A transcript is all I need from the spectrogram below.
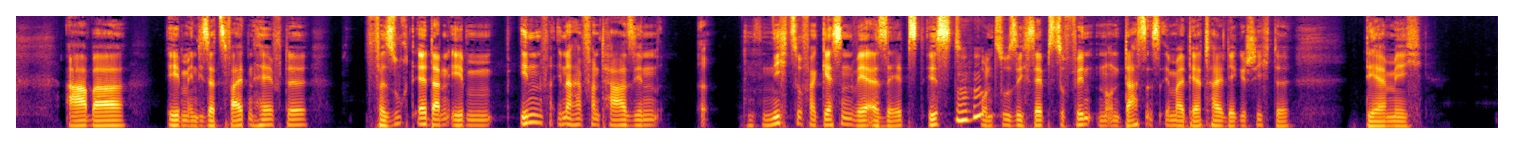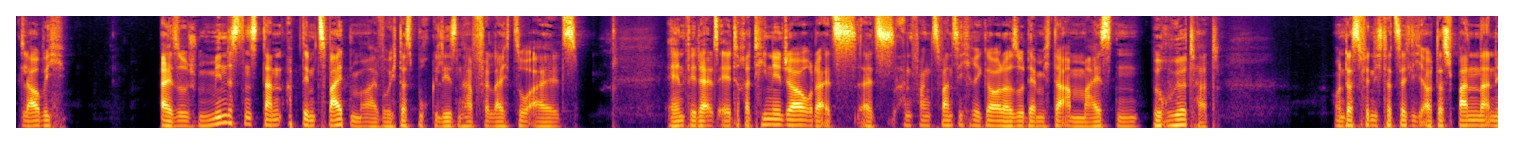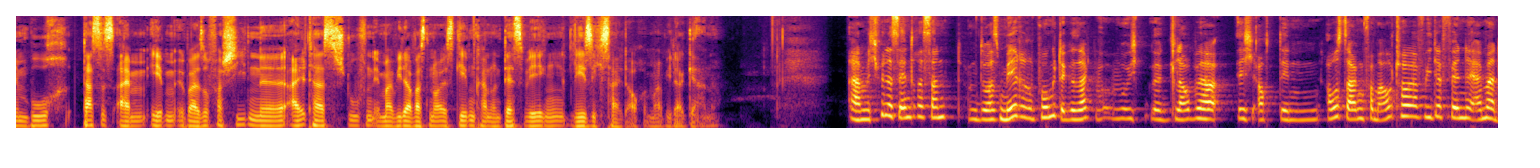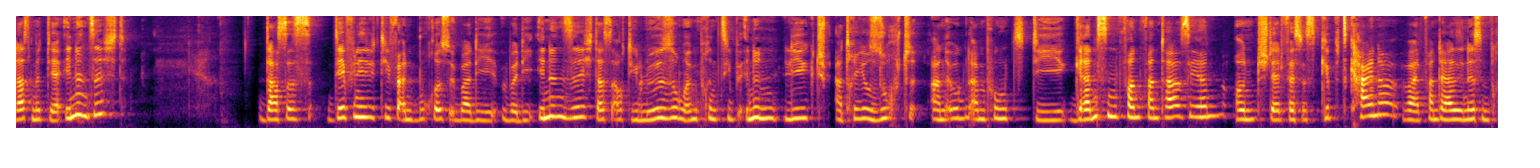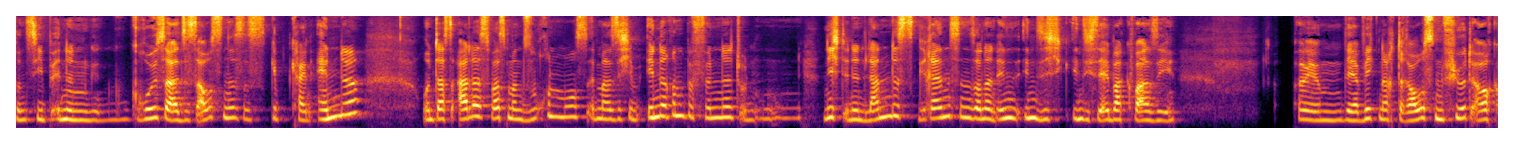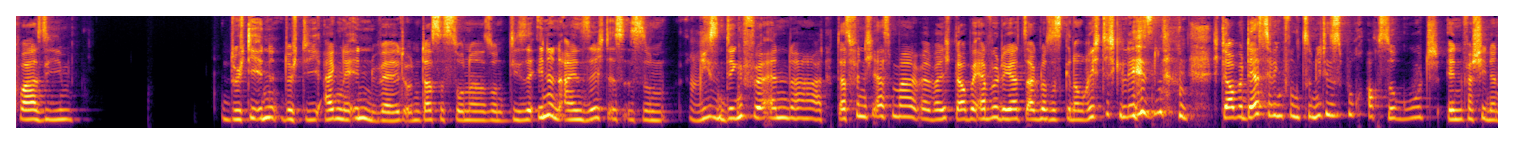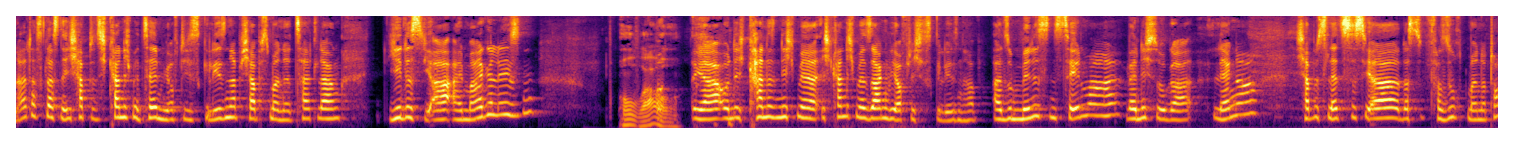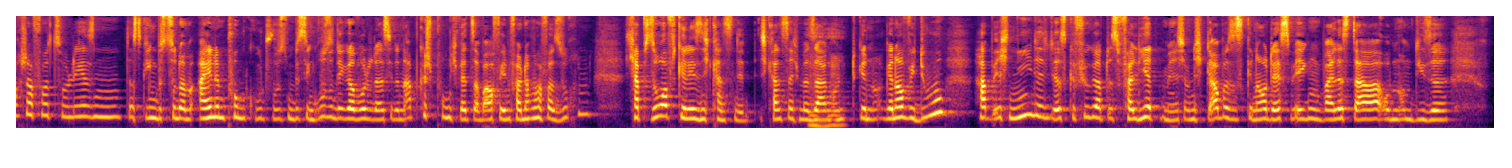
Aber eben in dieser zweiten Hälfte versucht er dann eben in, innerhalb Fantasien nicht zu vergessen, wer er selbst ist mhm. und zu sich selbst zu finden. Und das ist immer der Teil der Geschichte, der mich, glaube ich, also mindestens dann ab dem zweiten Mal, wo ich das Buch gelesen habe, vielleicht so als entweder als älterer Teenager oder als, als Anfang 20-Jähriger oder so, der mich da am meisten berührt hat. Und das finde ich tatsächlich auch das Spannende an dem Buch, dass es einem eben über so verschiedene Altersstufen immer wieder was Neues geben kann und deswegen lese ich es halt auch immer wieder gerne. Ähm, ich finde das sehr interessant. Du hast mehrere Punkte gesagt, wo ich äh, glaube, ich auch den Aussagen vom Autor wiederfinde. Einmal das mit der Innensicht, dass es definitiv ein Buch ist über die, über die Innensicht, dass auch die Lösung im Prinzip innen liegt. Atreus sucht an irgendeinem Punkt die Grenzen von Phantasien und stellt fest, es gibt keine, weil Phantasien ist im Prinzip innen größer als es außen ist. Es gibt kein Ende und dass alles, was man suchen muss, immer sich im Inneren befindet und nicht in den Landesgrenzen, sondern in, in, sich, in sich selber quasi. Ähm, der Weg nach draußen führt auch quasi durch die, Innen, durch die eigene Innenwelt und das ist so eine, so diese Inneneinsicht ist, ist so ein Riesending für Ende. Das finde ich erstmal, weil ich glaube, er würde jetzt sagen, du hast es genau richtig gelesen. Ich glaube, deswegen funktioniert dieses Buch auch so gut in verschiedenen Altersklassen. Ich, hab, ich kann nicht mehr zählen, wie oft ich es gelesen habe. Ich habe es mal eine Zeit lang jedes Jahr einmal gelesen. Oh wow. Ja, und ich kann es nicht mehr, ich kann nicht mehr sagen, wie oft ich es gelesen habe. Also mindestens zehnmal, wenn nicht sogar länger. Ich habe es letztes Jahr das versucht, meiner Tochter vorzulesen. Das ging bis zu einem einen Punkt gut, wo es ein bisschen gruseliger wurde, da ist sie dann abgesprungen. Ich werde es aber auf jeden Fall nochmal versuchen. Ich habe so oft gelesen, ich kann es nicht, ich kann es nicht mehr sagen. Mhm. Und gen genau wie du habe ich nie das Gefühl gehabt, es verliert mich. Und ich glaube, es ist genau deswegen, weil es da um, um diese,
